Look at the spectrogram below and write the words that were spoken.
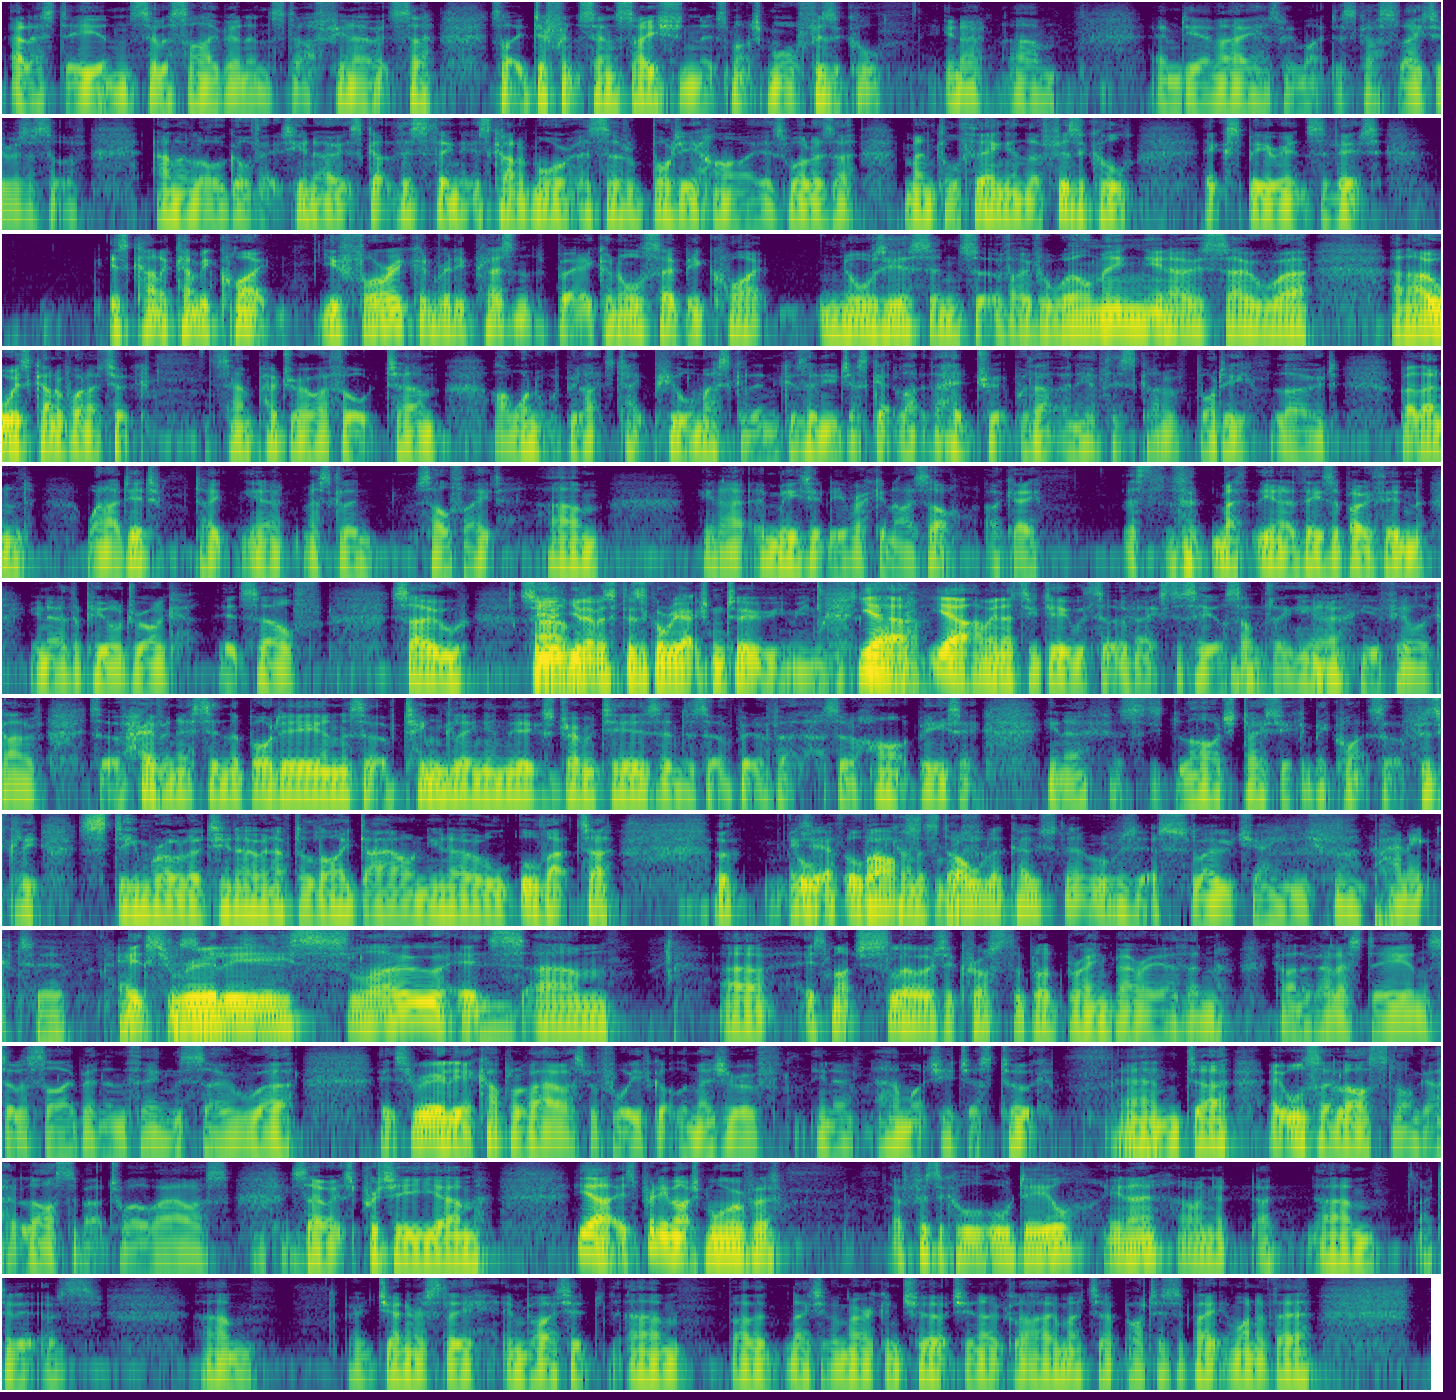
LSD and psilocybin and stuff. You know, it's a slightly different sensation. It's much more physical you know. Um, MDMA, as we might discuss later, is a sort of analogue of it. You know, it's got this thing, it's kind of more a sort of body high as well as a mental thing, and the physical experience of it is kind of can be quite euphoric and really pleasant, but it can also be quite nauseous and sort of overwhelming, you know. So, uh, and I always kind of when I took San Pedro, I thought, um, I wonder what it would be like to take pure mescaline because then you just get like the head trip without any of this kind of body load. But then when I did take, you know, mescaline sulfate, um, you know, immediately recognised, oh, okay, this, you know, these are both in, you know, the pure drug itself. So, so um, you'd have a physical reaction too. You mean? Yeah, yeah, yeah, I mean, as you do with sort of ecstasy or something, you know, you feel a kind of sort of heaviness in the body and a sort of tingling in the extremities and a sort of bit of a, a sort of heartbeat. You know, if it's a large dose, you can be quite sort of physically steamrollered, you know, and have to lie down, you know, all, all that. Uh, uh is all, it a fast kind of roller coaster or is it a slow change from panic to? It's really to... slow. It's. Um, uh, it's much slower to cross the blood-brain barrier than kind of LSD and psilocybin and things. So uh, it's really a couple of hours before you've got the measure of you know how much you just took, and uh, it also lasts longer. It lasts about twelve hours, okay. so it's pretty. Um, yeah, it's pretty much more of a a physical ordeal. You know, I mean, I, I, um, I did it. I was um, very generously invited um, by the Native American Church in Oklahoma to participate in one of their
